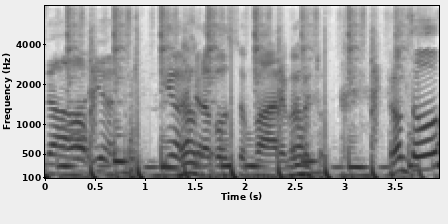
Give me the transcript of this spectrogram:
No, io, io non ce la posso fare. ma- Pronto?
